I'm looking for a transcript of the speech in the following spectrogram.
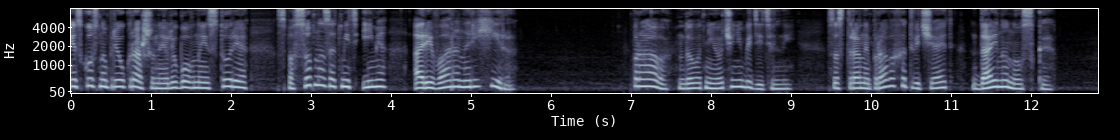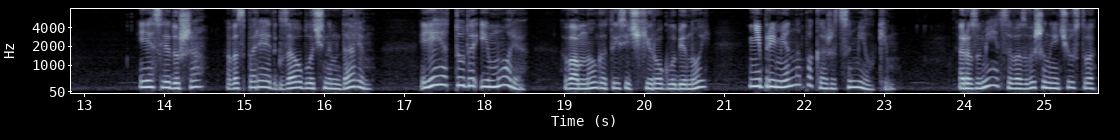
искусно приукрашенная любовная история способна затмить имя Аривара Нарихира? Право, довод не очень убедительный. Со стороны правых отвечает Дайна Ноская. Если душа воспаряет к заоблачным далям, ей оттуда и море, во много тысяч хиро глубиной, непременно покажется мелким. Разумеется, возвышенные чувства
